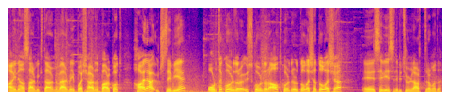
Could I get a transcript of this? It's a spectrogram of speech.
aynı hasar miktarını vermeyi başardı. Barkod hala 3 seviye. Orta koridora, üst koridora, alt koridora dolaşa dolaşa e, seviyesini bir türlü arttıramadı.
